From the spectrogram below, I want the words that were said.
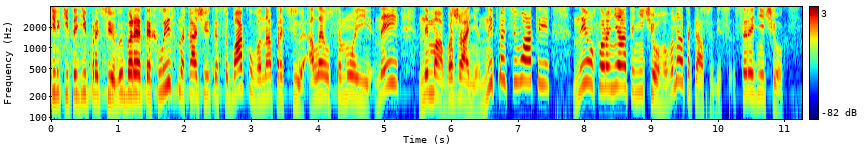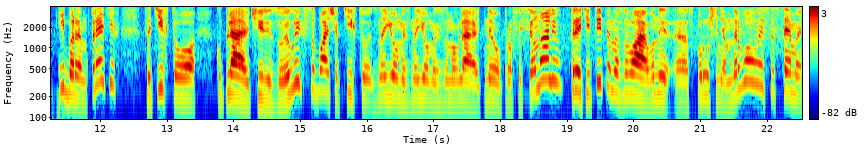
тільки тоді працює. Ви берете хлист, накачуєте собаку, вона працює. Але у самої неї нема бажання ні працювати, ні охороняти, нічого. Вона така собі середнячок. І беремо третіх. Це ті, хто купляють через OLX собачок. Ті, хто знайомі знайомих замовляють неопрофесіоналів. Третій тип я називаю вони е, з порушенням нервової системи.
